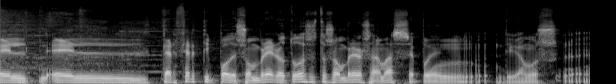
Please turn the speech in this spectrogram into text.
El, tercer tipo de sombrero, todos estos sombreros además se pueden, digamos, eh,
